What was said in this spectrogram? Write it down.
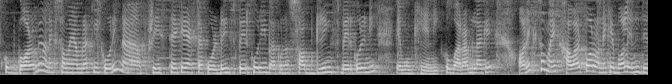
খুব গরমে অনেক সময় আমরা কি করি না, ফ্রিজ থেকে একটা কোল্ড ড্রিঙ্কস বের করি বা কোনো সফট ড্রিঙ্কস বের করে নিই এবং খেয়ে নিই, খুব আরাম লাগে। অনেক সময় খাওয়ার পর অনেকে বলেন যে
